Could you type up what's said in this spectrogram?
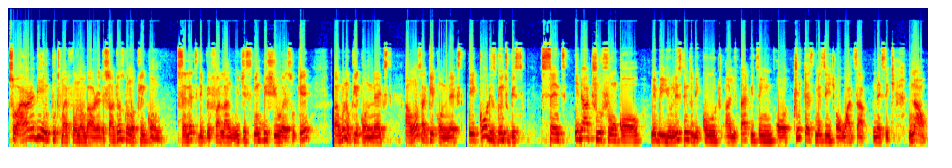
So i already input my phone number already. So i'm just going to click on select the preferred language is english us okay? So i'm going to click on next. And once i click on next a code is going to be sent either through phone call maybe you listen to the code and you type it in or through text message or whatsapp message. Now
